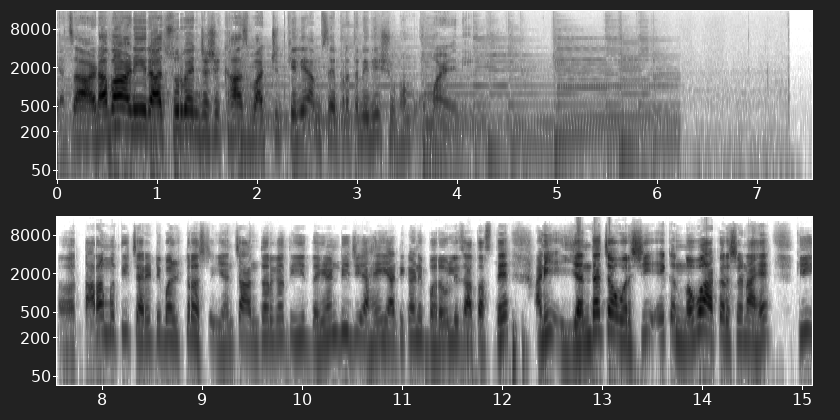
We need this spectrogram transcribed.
याचा आढावा आणि राज सुर्वे यांच्याशी खास बातचीत केली आमचे प्रतिनिधी शुभम उमाळ यांनी तारामती चॅरिटेबल ट्रस्ट यांच्या अंतर्गत ही दहंडी जी आहे या ठिकाणी भरवली जात असते. आणि यंदाच्या वर्षी एक नवं आकर्षण आहे की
